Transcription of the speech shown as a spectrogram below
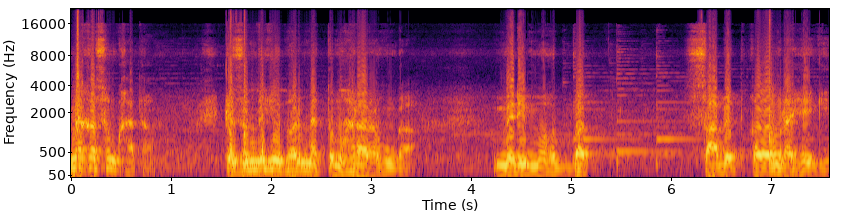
मैं कसम खाता हूँ कि ज़िंदगी भर मैं तुम्हारा रहूँगा, मेरी मोहब्बत साबित कदम रहेगी।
